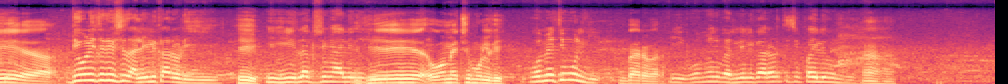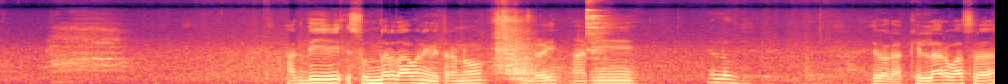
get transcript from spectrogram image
ती दिवाळीच्या दिवशी झालेली कारोडी. ही. ही ही लक्ष्मी आलेली ही ओम्याची मुलगी. ओम्याची मुलगी. बरं बरं. ही ओमेने भरलेली कारोड तिची पहिली मुलगी. हां हां. अगदी सुंदर दावण आहे मित्रांनो मंडळी. आणि लावून. हे बघा खिल्लार वासरं.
